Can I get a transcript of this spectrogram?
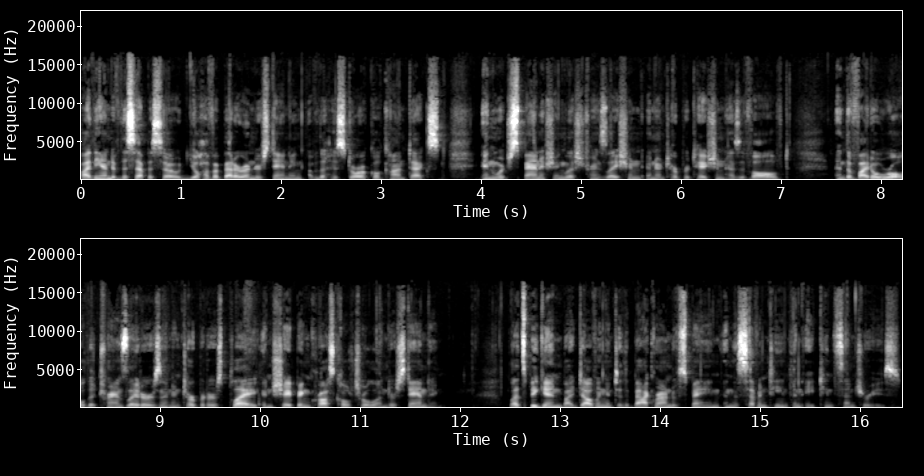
By the end of this episode, you'll have a better understanding of the historical context in which Spanish English translation and interpretation has evolved, and the vital role that translators and interpreters play in shaping cross cultural understanding. Let's begin by delving into the background of Spain in the 17th and 18th centuries.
